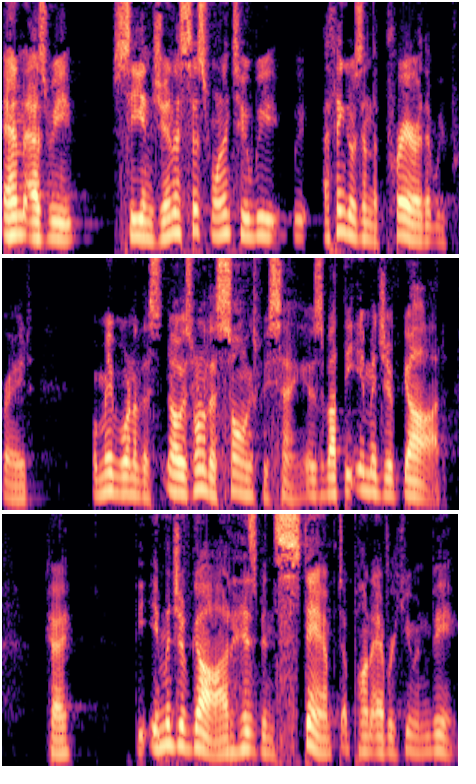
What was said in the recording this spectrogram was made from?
And as we see in Genesis 1 and 2, we, we, I think it was in the prayer that we prayed, or maybe one of the, no, it was one of the songs we sang. It was about the image of God. Okay? The image of God has been stamped upon every human being.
